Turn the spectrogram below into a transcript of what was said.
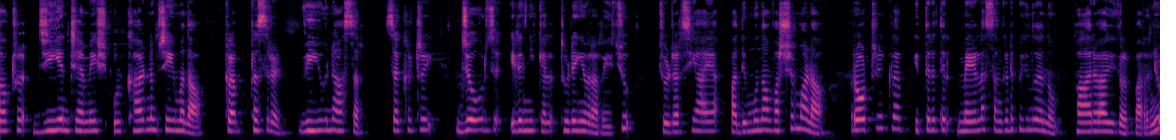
doctor G N Ramesh ഉദ്ഘാടനം ചെയ്യുമെന്ന് club president V U Nasar secretary George Elanjikkal തുടങ്ങിയവർ അറിയിച്ചു. തുടർച്ചയായ പതിമൂന്നാം വർഷമാണ് റോട്ടറി ക്ലബ് ഇത്തരത്തിൽ മേള സംഘടിപ്പിക്കുന്നതെന്നും ഭാരവാഹികൾ പറഞ്ഞു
